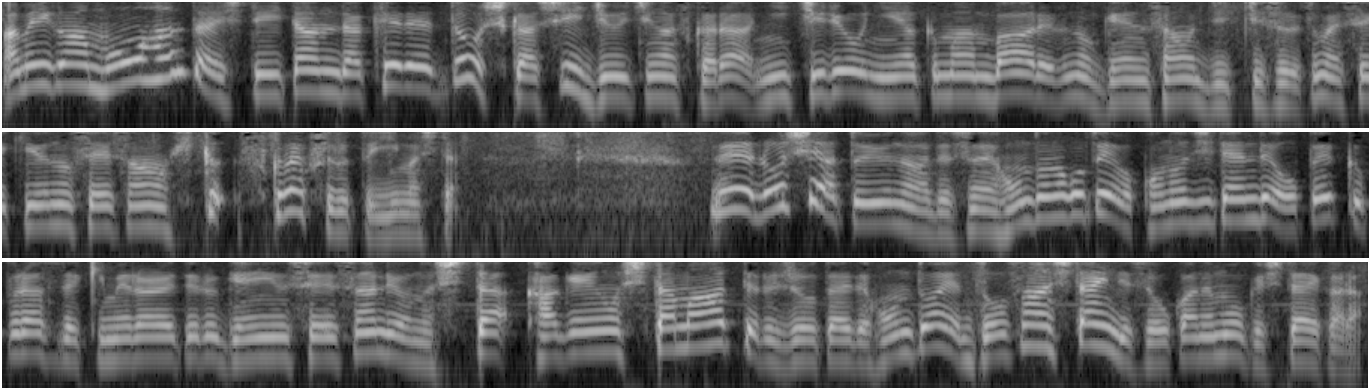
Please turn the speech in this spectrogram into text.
アメリカは猛反対していたんだけれど、しかし11月から日量200万バーレルの減産を実地する。つまり石油の生産を少なくすると言いました。で、ロシアというのはですね、本当のこと言えばこの時点で OPEC プラスで決められている原油生産量の下、加減を下回っている状態で本当は増産したいんですよ。お金儲けしたいから。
